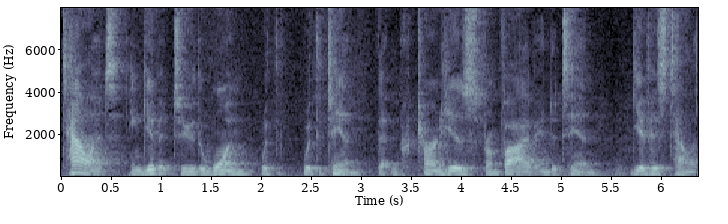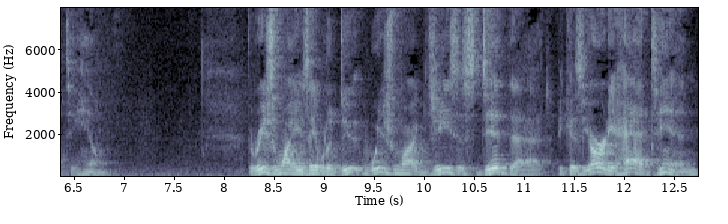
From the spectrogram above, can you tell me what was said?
talent and give it to the one with with the ten that turned his from five into ten. Give his talent to him." The reason why he's able to do, reason why Jesus did that, because he already had ten.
